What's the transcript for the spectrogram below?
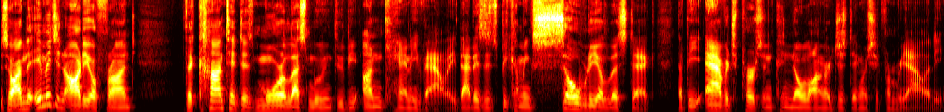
So on the image and audio front, the content is more or less moving through the uncanny valley. That is, it's becoming so realistic that the average person can no longer distinguish it from reality.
